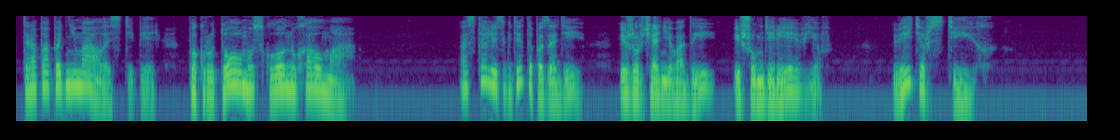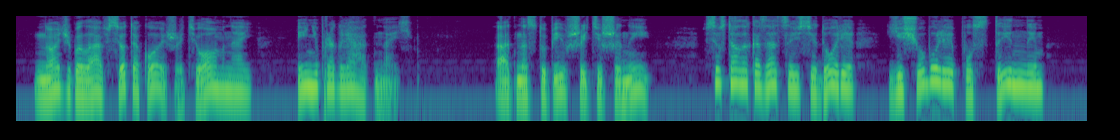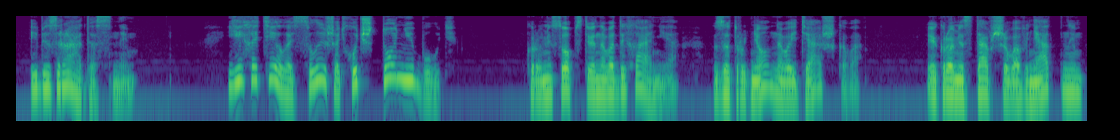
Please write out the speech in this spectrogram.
Тропа поднималась теперь по крутому склону холма. Остались где-то позади и журчание воды, и шум деревьев — ветер стих. Ночь была все такой же темной и непроглядной. От наступившей тишины все стало казаться Исидоре еще более пустынным и безрадостным. Ей хотелось слышать хоть что-нибудь, кроме собственного дыхания, затрудненного и тяжкого, и кроме ставшего внятным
